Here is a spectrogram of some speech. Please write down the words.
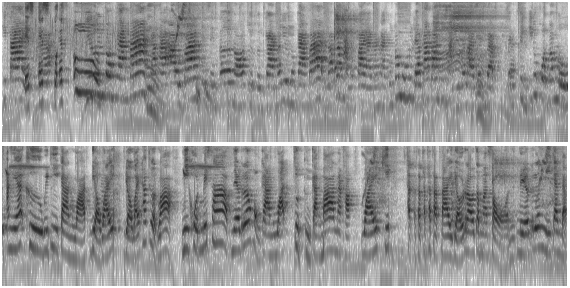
ทิศใต้ S S ตัว S อืยือนตรงกลางบ้านนะคะเอาบ้านเป็นเซ็นเตอร์เนาะจุดศูนย์กลางก็ยืนตรงกลางบ้านแล้วก็หันออกไปอะทางไหนคุณต้องรู้อยู่แล้วหน้าบ้านคุณหันทิศอะไรเป็นแบบเป็นสิ่งที่ทุกคนต้องรู้ อันเนี้ยคือวิธีการวัดเดี๋ยวไว้ เดี๋ยวไว้ถ้าเกิดว่ามีคนไม่ทราบในเรื่องของการวัดจุดกึ่งกลางบ้านนะคะ ไว้คลิปถัดๆๆๆไปเดี๋ยวเราจะมาสอนในเรื่องนี้กันแบบ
